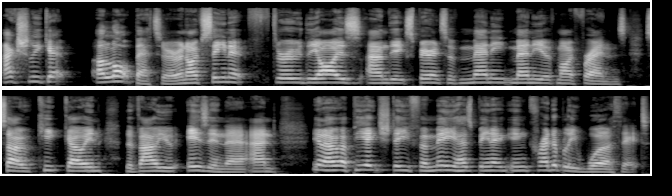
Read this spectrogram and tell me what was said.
actually get a lot better. And I've seen it through the eyes and the experience of many, many of my friends. So keep going. The value is in there. And, you know, a PhD for me has been incredibly worth it.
